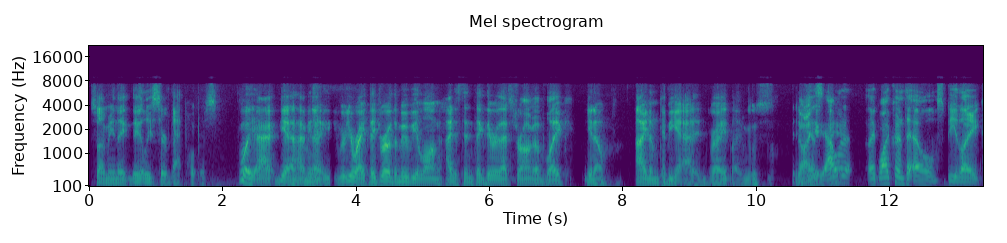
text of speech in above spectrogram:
So I mean, they, they at least serve that purpose. Well, yeah, yeah. I mean, I, you're right. They drove the movie along. I just didn't think they were that strong of like, you know, item to be added, right? Like it was. No, I Yeah, see, I I would like why couldn't the elves be like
